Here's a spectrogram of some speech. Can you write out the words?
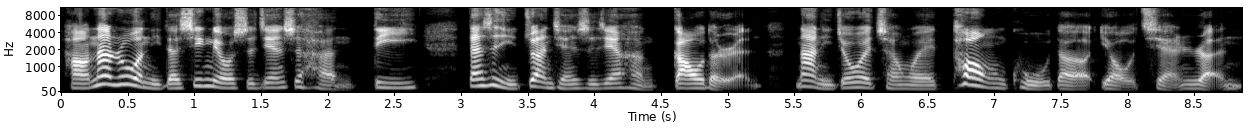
好，那如果你的心流时间是很低，但是你赚钱时间很高的人，那你就会成为痛苦的有钱人。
